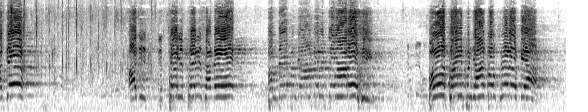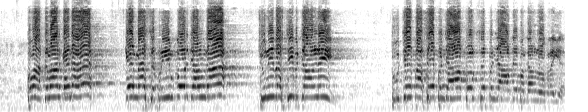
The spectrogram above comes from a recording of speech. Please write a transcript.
ਅੱਜ ਅੱਜ ਜਿੱਥੇ ਜਿੱਥੇ ਵੀ ਸਾਡੇ ਬੰਦੇ ਪੰਜਾਬ ਦੇ ਵਿੱਚ ਆ ਰਹੇ ਸੀ ਬਹੁਤ ਥਾਈਂ ਪੰਜਾਬ ਪੁਲਿਸ ਨੇ ਰੋਕਿਆ। ਭਗਵੰਤ ਮਾਨ ਕਹਿੰਦਾ ਹੈ ਕਿ ਮੈਂ ਸੁਪਰੀਮ ਕੋਰਟ ਜਾਊਂਗਾ ਯੂਨੀਵਰਸਿਟੀ ਬਚਾਉਣ ਲਈ। ਦੂਜੇ ਪਾਸੇ ਪੰਜਾਬ ਪੁਲਿਸ ਪੰਜਾਬ ਦੇ ਬੰਦਿਆਂ ਨੂੰ ਰੋਕ ਰਹੀ ਹੈ।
